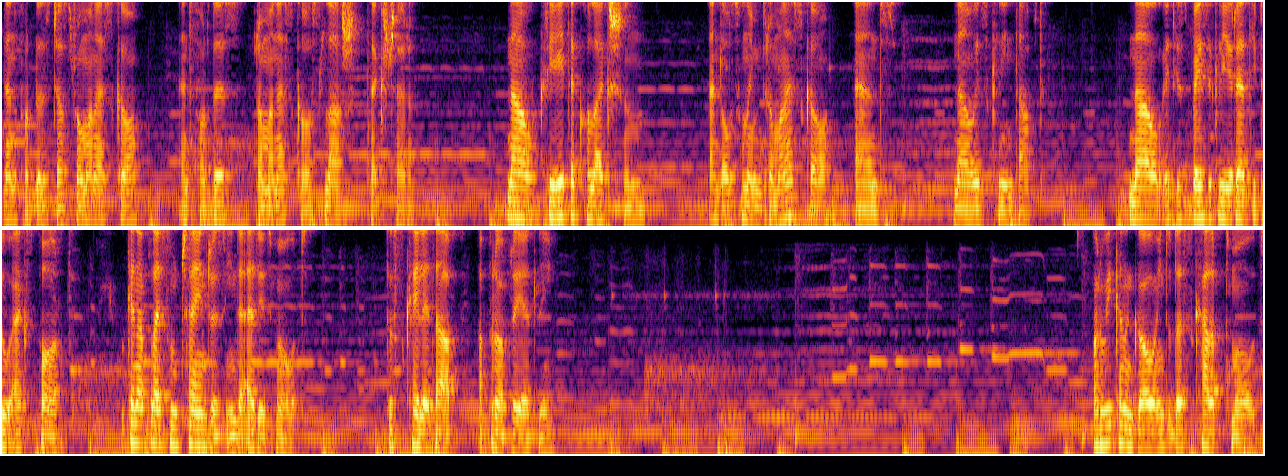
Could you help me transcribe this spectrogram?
then for this just Romanesco, and for this Romanesco slash texture. Now create a collection, and also named Romanesco, and now it's cleaned up. Now it is basically ready to export. We can apply some changes in the edit mode to scale it up appropriately. Or we can go into the sculpt mode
